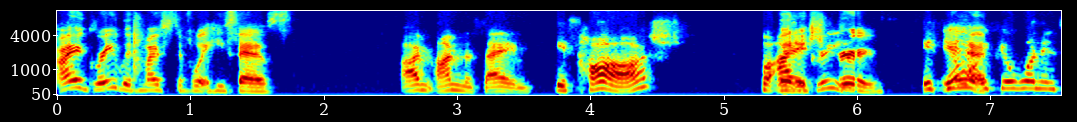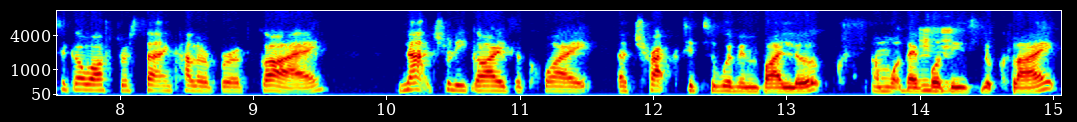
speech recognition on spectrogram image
I agree with most of what he says. I'm I'm the same. It's harsh, but, But I it's agree. true. If you're if you're wanting to go after a certain caliber of guy, naturally guys are quite attracted to women by looks and what their Mhm. bodies look like.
